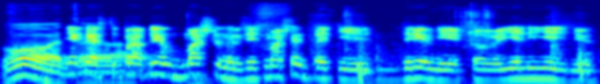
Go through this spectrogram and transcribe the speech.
Вот. Мне кажется, э, проблема в машинах. Здесь машины такие древние, что еле ездят.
